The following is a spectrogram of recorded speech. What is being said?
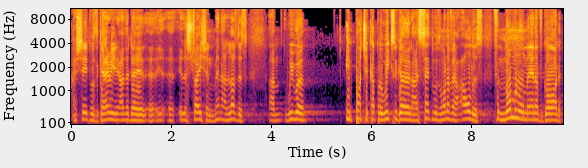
I shared with Gary the other day an illustration. Man, I love this. Um, we were in Potch a couple of weeks ago, and I sat with one of our elders, phenomenal man of God.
